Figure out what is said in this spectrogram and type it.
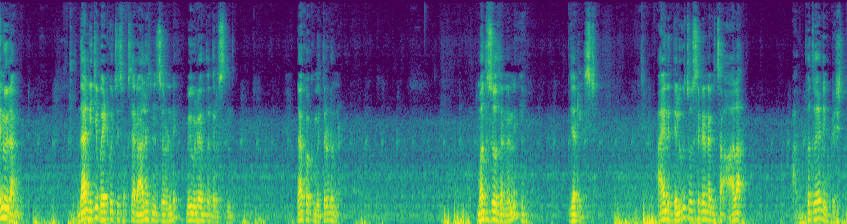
environment దాని నుంచి బయటకు వచ్చేసి ఒకసారి ఆలోచించి చూడండి మీ విలువ ఎంతో తెలుస్తుంది. నాకు ఒక మిత్రుడు ఉన్నాడు. మధుసూదన్ అని జర్నలిస్ట్. ఆయన తెలుగు చూస్తుంటే నాకు చాలా అద్భుతమైన ఇంప్రెషన్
